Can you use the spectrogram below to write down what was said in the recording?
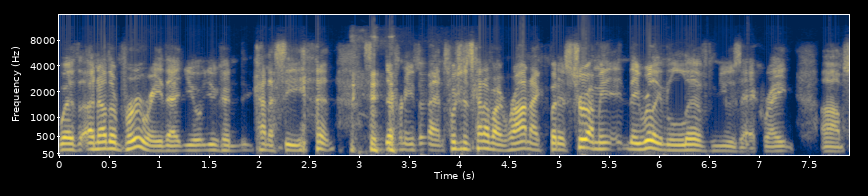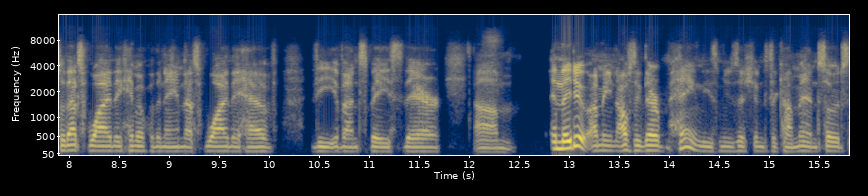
with another brewery that you you could kind of see different events, which is kind of ironic, but it's true. I mean, they really live music, right? Um, so that's why they came up with the name. That's why they have the event space there. Um, and they do. I mean, obviously they're paying these musicians to come in, so it's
